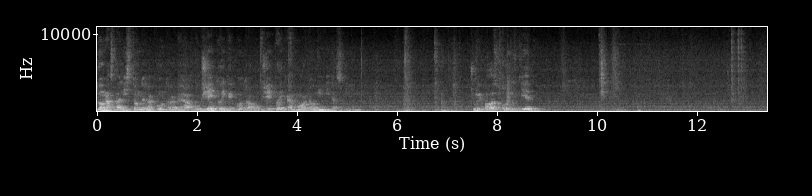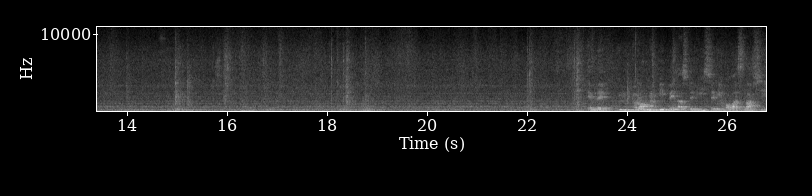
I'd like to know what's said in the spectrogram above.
donas la liston de la contra de la e che contra objetoi che morda unividas vin. Ciu mi povas foriri tiel? se Nicola Slassi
